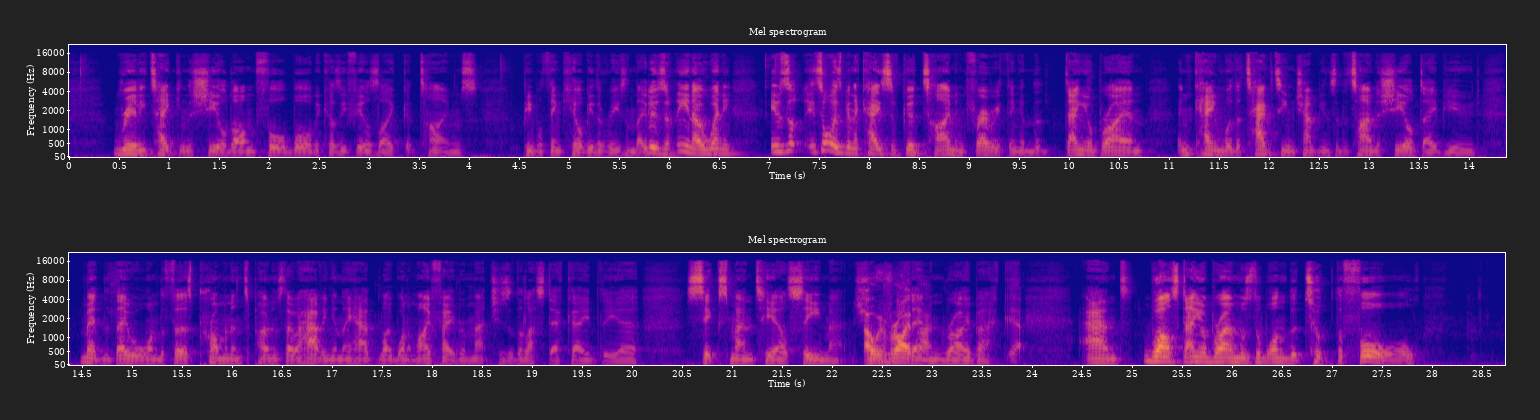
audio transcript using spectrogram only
really taking the shield on full bore because he feels like at times people think he'll be the reason they lose. And, you know, when he it was it's always been a case of good timing for everything and the Daniel Bryan and Kane were the tag team champions at the time the Shield debuted meant that they were one of the first prominent opponents they were having and they had like one of my favorite matches of the last decade the uh, six man TLC match Oh, with them Ryback. Ryback Yeah. and whilst Daniel Bryan was the one that took the fall,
